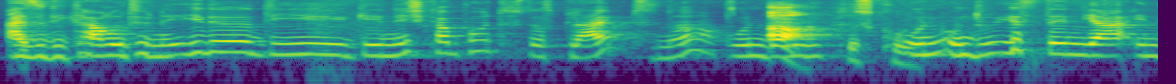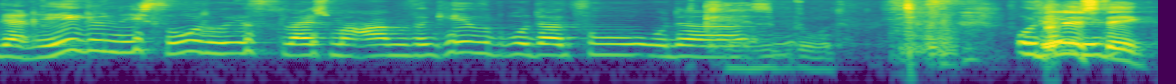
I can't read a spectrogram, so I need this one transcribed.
Also die Carotinoide, die gehen nicht kaputt, das bleibt. Ne? Und, Ah, dann- das ist cool. Und, und du isst den ja in der Regel nicht so, du isst vielleicht mal abends ein Käsebrot dazu oder, Käsebrot. oder Filetsteak.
